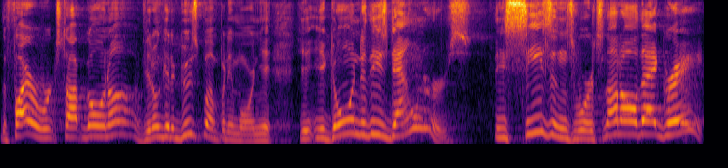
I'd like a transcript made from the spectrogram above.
The fireworks stop going off. You don't get a goosebump anymore. And you, you, you go into these downers, these seasons where it's not all that great.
